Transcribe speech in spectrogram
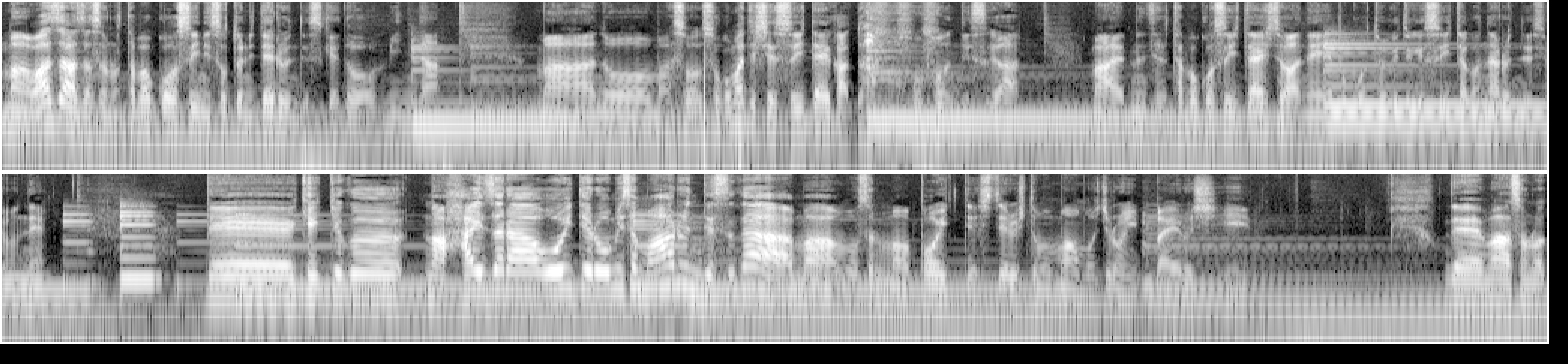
まあ、わざわざそのタバコを吸いに外に出るんですけどみんなまああの、まあそ、そこまでして吸いたいかとは思うんですがまあタバコ吸いたい人はねやっぱこう時々吸いたくなるんですよね。で結局、まあ、灰皿置いてるお店もあるんですがまあもうそのままポイってしてる人もまあもちろんいっぱいいるし。でまあその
